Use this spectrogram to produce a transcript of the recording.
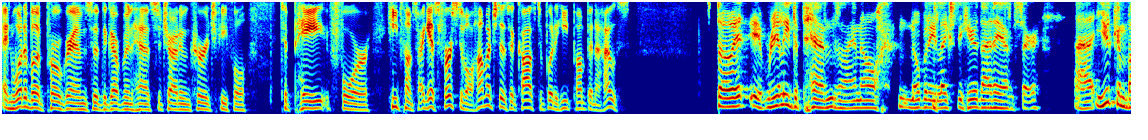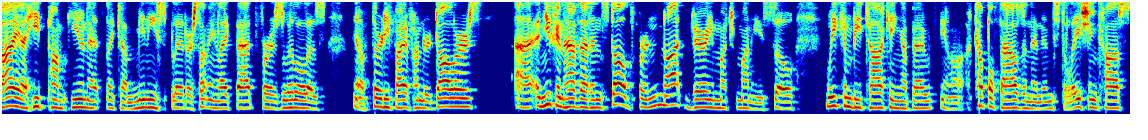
And what about programs that the government has to try to encourage people to pay for heat pumps? I guess, first of all, how much does it cost to put a heat pump in a house? So it, it really depends. And I know nobody likes to hear that answer. Uh, you can buy a heat pump unit like a mini split or something like that for as little as you know thirty five hundred dollars, uh, and you can have that installed for not very much money. So we can be talking about you know a couple thousand in installation costs.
